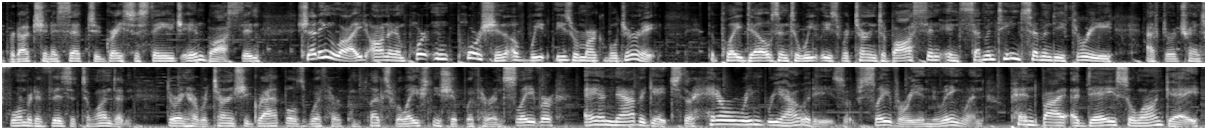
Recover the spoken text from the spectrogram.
The production is set to grace the stage in Boston, shedding light on an important portion of Wheatley's remarkable journey. The play delves into Wheatley's return to Boston in 1773 after a transformative visit to London. During her return, she grapples with her complex relationship with her enslaver and navigates the harrowing realities of slavery in New England. Penned by Ade Solanke,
